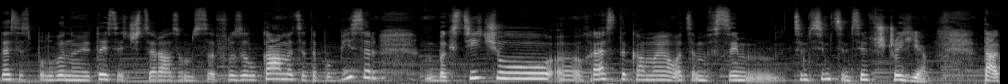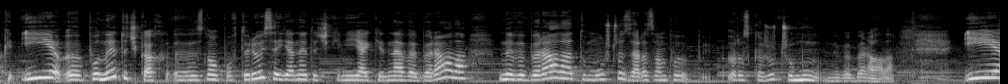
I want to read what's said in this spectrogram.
10,5 тисяч це разом з фрузилками, це типу бісер, бекстічу, е, хрестиками, оцим всім, цим всім, цим всім, що є. Так, і е, по ниточках, е, знов повторюся, я ниточки ніякі не вибирала, не вибирала, тому що зараз вам розкажу, чому не вибирала. І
